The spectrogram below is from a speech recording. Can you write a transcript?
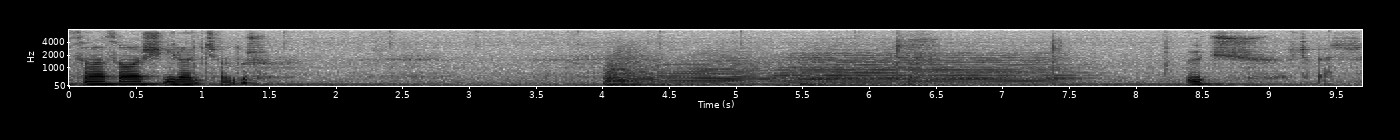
Sana savaş ilan edeceğim dur. Üç süper.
